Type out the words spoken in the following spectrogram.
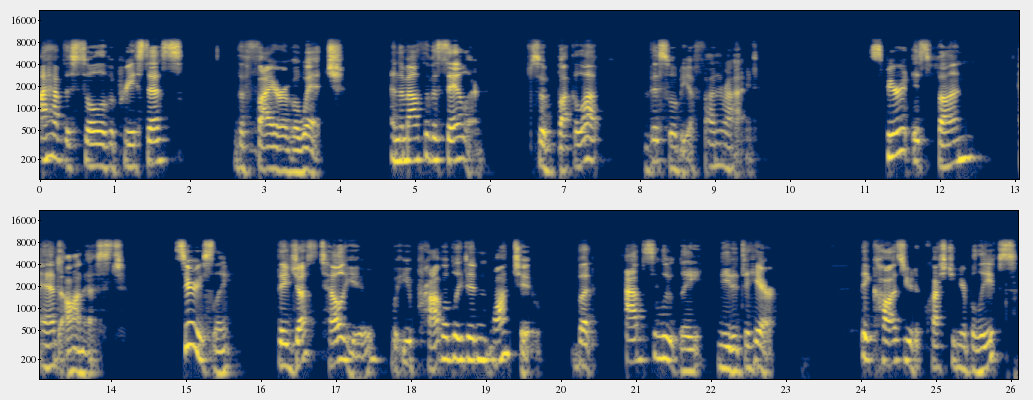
I have the soul of a priestess, the fire of a witch, and the mouth of a sailor. So buckle up. This will be a fun ride. Spirit is fun and honest. Seriously, they just tell you what you probably didn't want to, but absolutely needed to hear. They cause you to question your beliefs,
